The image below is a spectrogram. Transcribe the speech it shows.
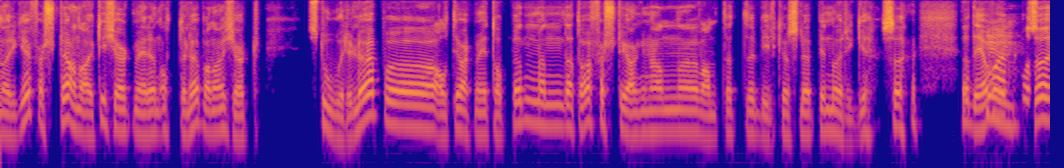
Norge. Første, han har ikke kjørt mer enn åtte løp, han har kjørt store løp og alltid vært med i toppen, men dette var første gangen han eh, vant et bilcrossløp i Norge. Så ja, det var mm. også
